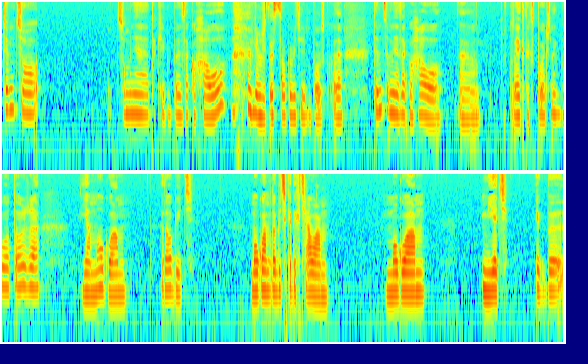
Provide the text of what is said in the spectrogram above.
tym, co, co mnie tak jakby zakochało, wiem, że to jest całkowicie nie po polsku, ale tym, co mnie zakochało w projektach społecznych, było to, że ja mogłam robić. Mogłam robić, kiedy chciałam. Mogłam mieć jakby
